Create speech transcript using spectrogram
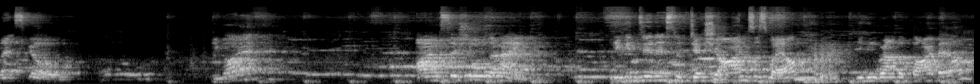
Let's go. You got it? Arms to shoulder height. You can do this with just your arms as well. You can grab a barbell.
